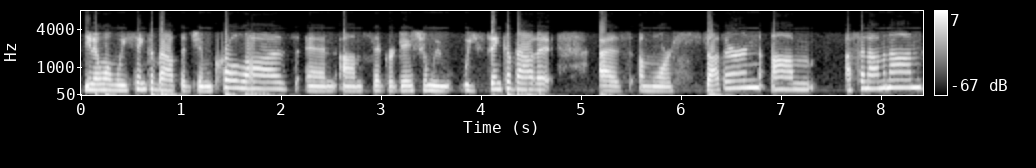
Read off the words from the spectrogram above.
you know when we think about the Jim Crow laws and um, segregation, we we think about it as a more Southern um, a phenomenon.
